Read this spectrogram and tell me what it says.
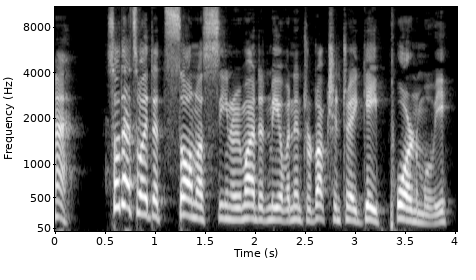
Huh. So that's why that sauna scene reminded me of an introduction to a gay porn movie.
